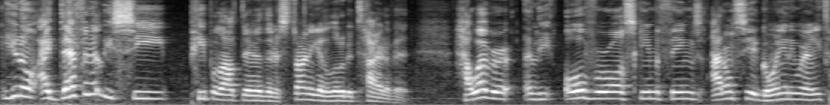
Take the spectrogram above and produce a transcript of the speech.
you know, I definitely see people out there that are starting to get a little bit tired of it. However, in the overall scheme of things, I don't see it going anywhere anytime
